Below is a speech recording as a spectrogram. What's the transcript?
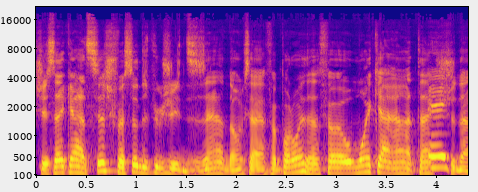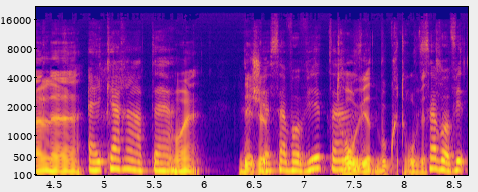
j'ai 56, je fais ça depuis que j'ai 10 ans, donc ça fait pas loin, ça fait au moins 40 ans que je suis dans le... Hey, 40 ans. Ouais. Déjà. Ça va vite. Hein? Trop vite, beaucoup trop vite. Ça va vite.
